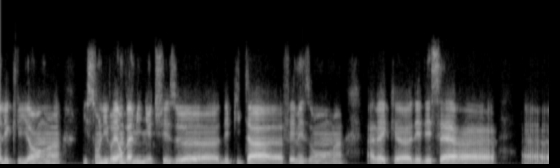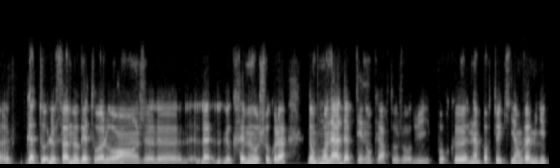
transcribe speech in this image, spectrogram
les clients, ils sont livrés en 20 minutes chez eux, des pitas faits maison avec des desserts euh, gâteau, le fameux gâteau à l'orange, le, crémeux au chocolat. Donc, mm. on a adapté nos cartes aujourd'hui pour que n'importe qui, en 20 minutes,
